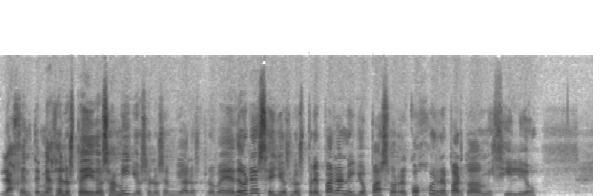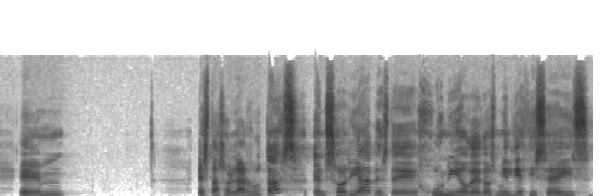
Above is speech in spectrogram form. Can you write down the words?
la gente me hace los pedidos a mí, yo se los envío a los proveedores, ellos los preparan y yo paso, recojo y reparto a domicilio. Em, estas son las rutas. En Soria, desde junio de 2016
